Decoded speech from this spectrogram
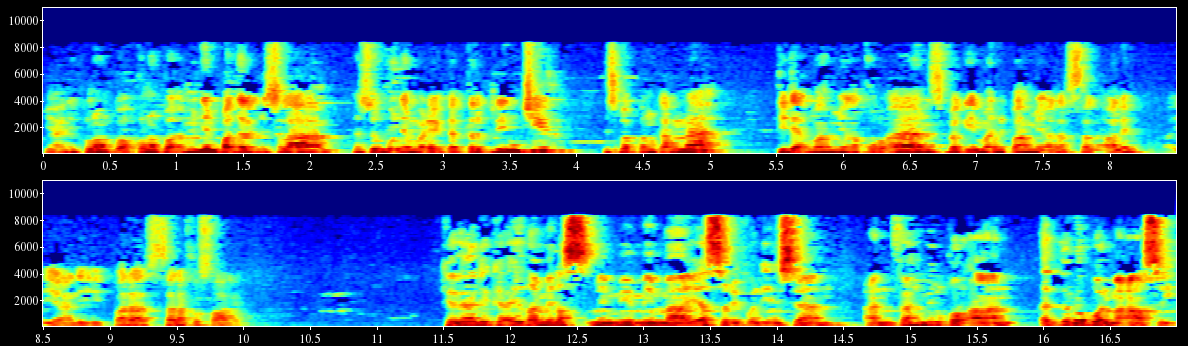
yakni kelompok-kelompok yang menyembah dalam Islam sesungguhnya mereka tergelincir disebabkan karena tidak memahami Al-Quran sebagaimana dipahami oleh yakni para salafus salih. كذلك أيضا من مما يصرف الإنسان عن فهم القرآن الذنوب والمعاصي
